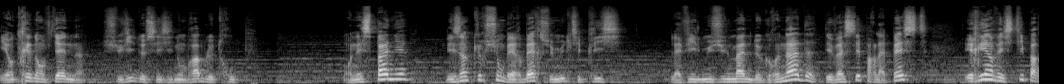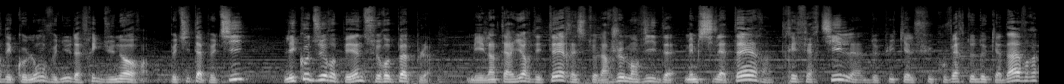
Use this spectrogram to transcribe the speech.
et entrer dans Vienne, suivi de ses innombrables troupes. En Espagne, les incursions berbères se multiplient. La ville musulmane de Grenade, dévastée par la peste, est réinvestie par des colons venus d'Afrique du Nord. Petit à petit, les côtes européennes se repeuplent, mais l'intérieur des terres reste largement vide, même si la terre, très fertile depuis qu'elle fut couverte de cadavres,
